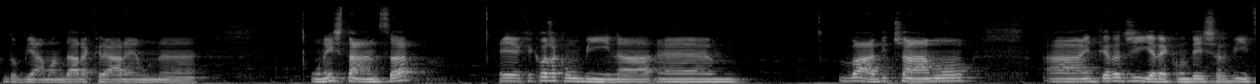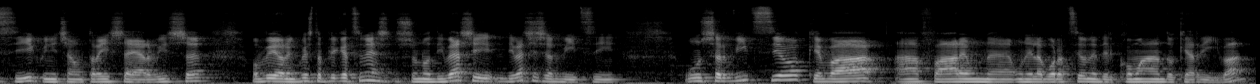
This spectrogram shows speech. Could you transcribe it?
dobbiamo andare a creare un, una istanza. E che cosa combina? Eh, va, diciamo, a interagire con dei servizi, quindi c'è un tray service ovvero in questa applicazione sono diversi, diversi servizi. Un servizio che va a fare un, un'elaborazione del comando che arriva,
